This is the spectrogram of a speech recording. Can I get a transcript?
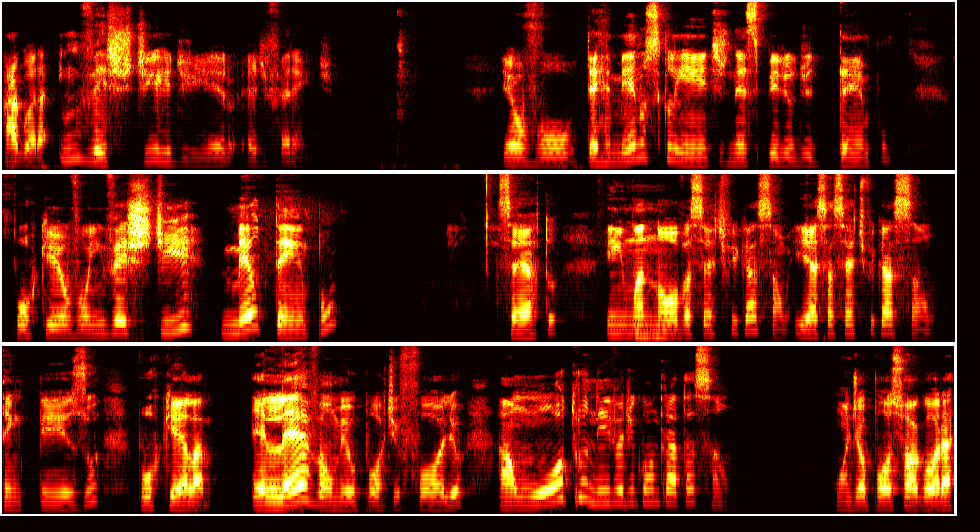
Agora, investir dinheiro é diferente. eu vou ter menos clientes nesse período de tempo, porque eu vou investir meu tempo, certo? Em uma uhum. nova certificação. E essa certificação tem peso, porque ela eleva o meu portfólio a um outro nível de contratação. Onde eu posso agora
